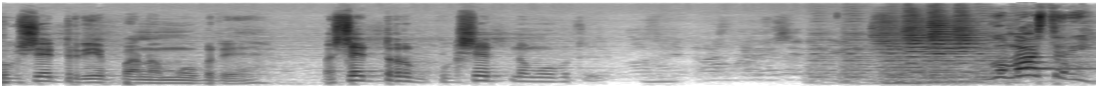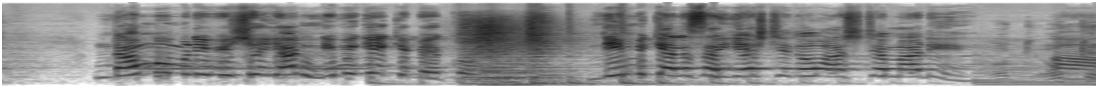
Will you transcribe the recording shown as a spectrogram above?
ಪುಕ್ಷೆಟ್ರಿ ಅಪ್ಪ ನಮ್ಮೊಬ್ರಿ. ಬರೀ ಪಶೆಟ್ರು ಪುಕ್ಷೆಟ್ ನಮ್ಮೊಬ್ರಿ. ಬರೀ ಗುಮಾಸ್ತ್ರಿ ನಮ್ಮ ಮನೆ ವಿಷಯ ನಿಮಗೇಕೆ ಬೇಕು? ನಿಮ್ಮ ಕೆಲಸ ಎಷ್ಟಿದೋ ಅಷ್ಟೇ ಮಾಡಿ. Okay, okay,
